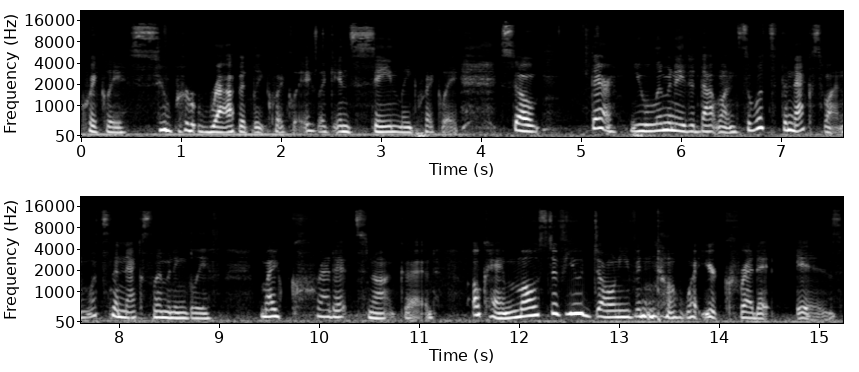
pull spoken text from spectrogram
quickly, super rapidly quickly, like insanely quickly. So there, you eliminated that one. So what's the next one? What's the next limiting belief? My credit's not good. Okay, most of you don't even know what your credit is.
